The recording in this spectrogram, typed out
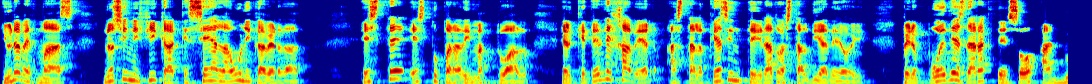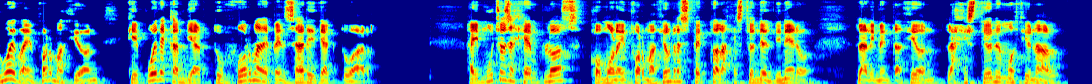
Y una vez más, no significa que sea la única verdad. Este es tu paradigma actual, el que te deja ver hasta lo que has integrado hasta el día de hoy, pero puedes dar acceso a nueva información que puede cambiar tu forma de pensar y de actuar. Hay muchos ejemplos como la información respecto a la gestión del dinero, la alimentación, la gestión emocional,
